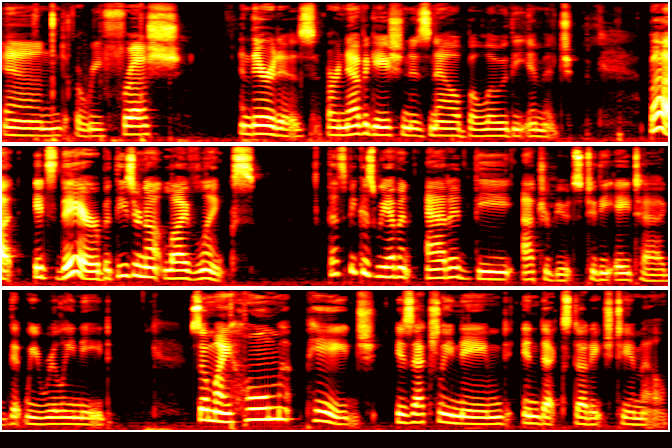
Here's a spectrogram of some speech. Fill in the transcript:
and a refresh. And there it is. Our navigation is now below the image. But it's there, but these are not live links. That's because we haven't added the attributes to the A tag that we really need. So my home page is actually named index.html.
